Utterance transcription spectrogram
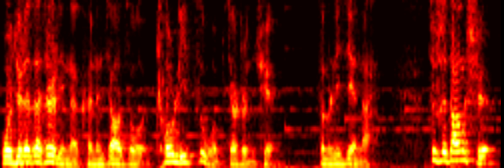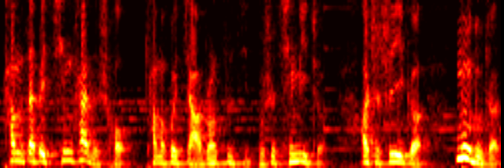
我觉得在这里呢，可能叫做抽离自我比较准确。怎么理解呢？就是当时他们在被侵害的时候，他们会假装自己不是亲历者，而只是一个目睹着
